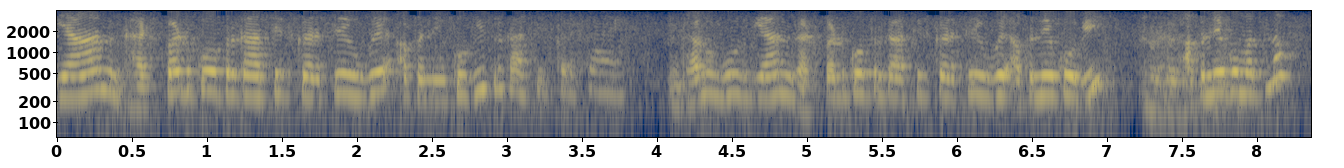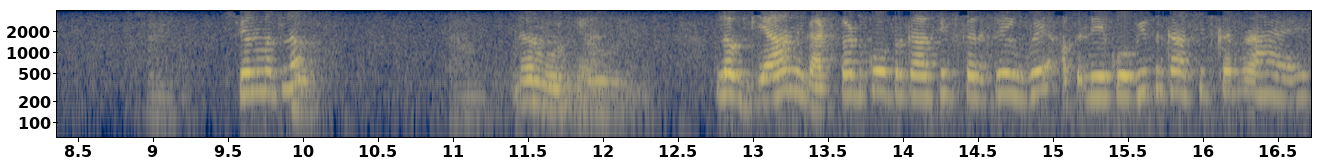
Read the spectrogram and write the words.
ज्ञान घटपट को प्रकाशित करते हुए अपने को भी प्रकाशित करता है। धर्मभूत ज्ञान घटपट को प्रकाशित करते हुए अपने को भी, अपने को मतलब? स्वयं मतलब? धर्मभूत ज्ञान। मतलब ज्ञान घटपट को प्रकाशित करते हुए अपने को भी प्रकाशित कर रहा है।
